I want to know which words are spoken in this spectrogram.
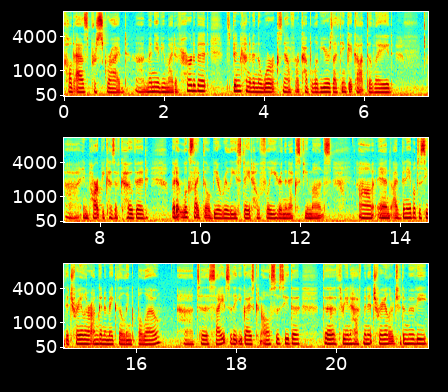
called As Prescribed. Uh, many of you might have heard of it. It's been kind of in the works now for a couple of years. I think it got delayed uh, in part because of COVID, but it looks like there'll be a release date hopefully here in the next few months. Um, and I've been able to see the trailer. I'm going to make the link below uh, to the site so that you guys can also see the, the three and a half minute trailer to the movie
